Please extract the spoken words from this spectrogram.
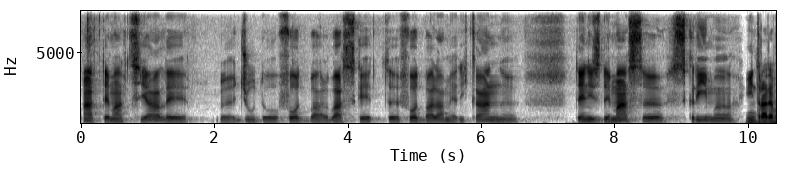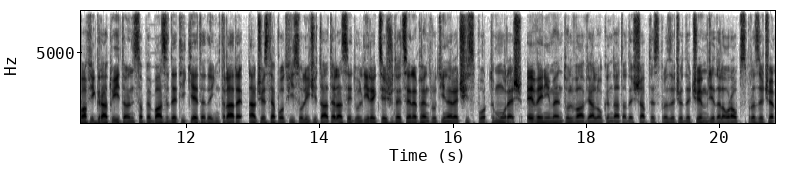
arte marțiale, eh, judo, fotbal, basket, eh, fotbal american, eh, tenis de masă, scrimă. Intrarea va fi gratuită, însă pe bază de etichete de intrare. Acestea pot fi solicitate la sediul Direcției Județene pentru Tineret și Sport Mureș. Evenimentul va avea loc în data de 17 decembrie de la ora 18.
